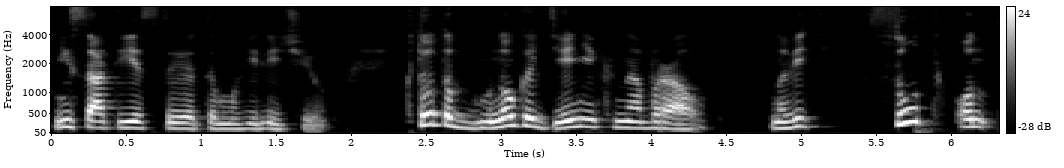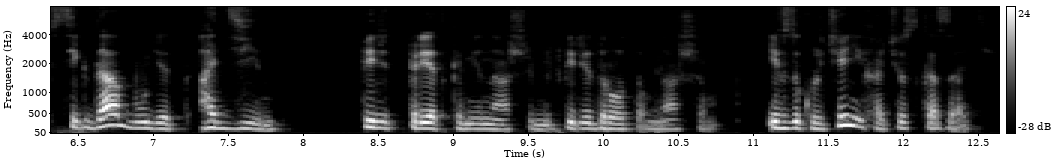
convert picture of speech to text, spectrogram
не соответствуя этому величию. Кто-то много денег набрал. Но ведь суд, он всегда будет один перед предками нашими, перед ротом нашим. И в заключение хочу сказать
